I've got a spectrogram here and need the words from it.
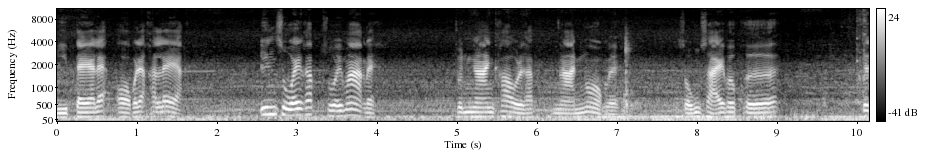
บีบแต่และออกไปแล้วคันแรก ดินสวยครับสวยมากเลย จนงานเข้าเลยครับ งานงอกเลย สงสัยเพอ จะ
